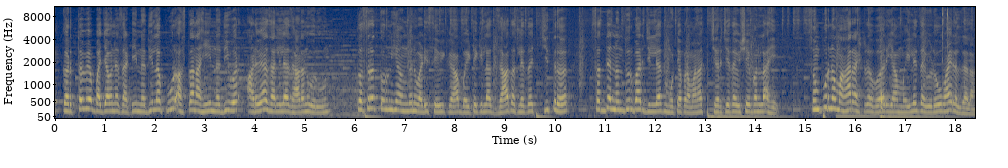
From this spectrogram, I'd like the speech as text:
कर्तव्य बजावण्यासाठी नदीला पूर असतानाही नदीवर आडव्या झालेल्या झाडांवरून कसरत करून ही अंगणवाडी सेविका बैठकीला जात असल्याचं चित्र सध्या नंदुरबार जिल्ह्यात मोठ्या प्रमाणात चर्चेचा विषय बनला आहे. संपूर्ण महाराष्ट्रभर या महिलेचा व्हिडिओ व्हायरल झाला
